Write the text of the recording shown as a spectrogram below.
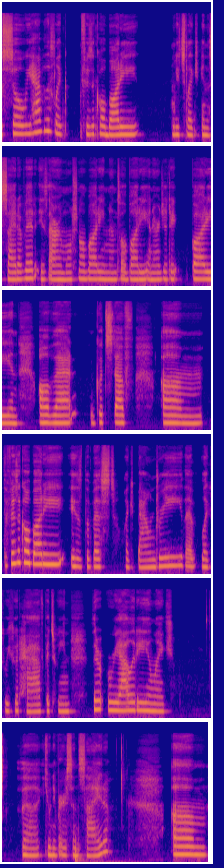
So we have this like physical body which like inside of it is our emotional body mental body energetic body and all of that good stuff um the physical body is the best like boundary that like we could have between the reality and like the universe inside um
